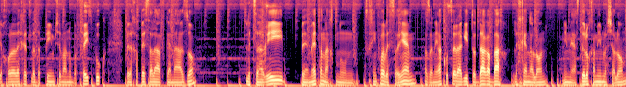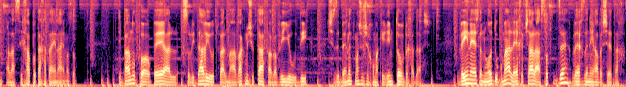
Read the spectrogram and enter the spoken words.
יכול ללכת לדפים שלנו בפייסבוק ולחפש על ההפגנה הזו. לצערי, באמת אנחנו צריכים כבר לסיים, אז אני רק רוצה להגיד תודה רבה לחן אלון, ממייסדי לוחמים לשלום, על השיחה פותחת העיניים הזו. דיברנו פה הרבה על סולידריות ועל מאבק משותף ערבי-יהודי, שזה באמת משהו שאנחנו מכירים טוב בחדש. והנה יש לנו עוד דוגמה לאיך אפשר לעשות את זה ואיך זה נראה בשטח.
